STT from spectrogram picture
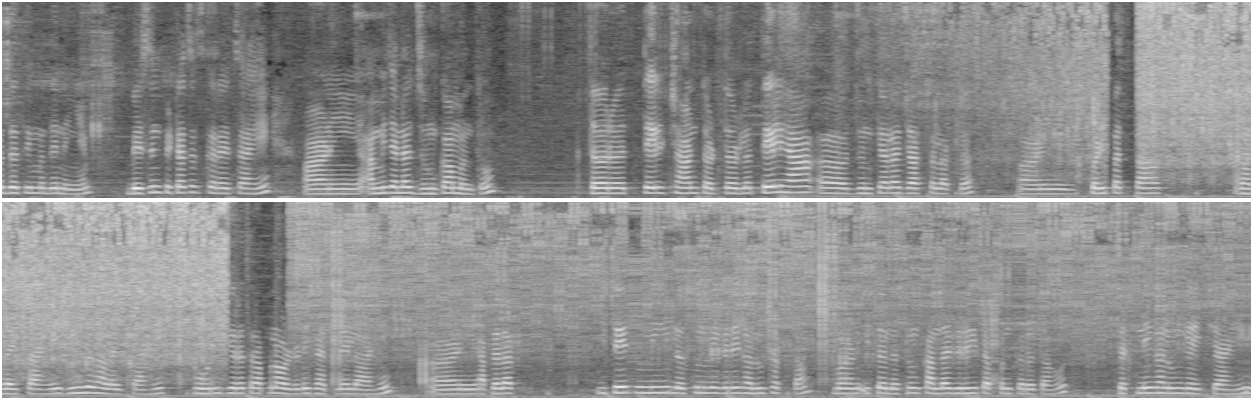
पद्धतीमध्ये नाही आहे बेसन पिठाचंच करायचं आहे. आणि आम्ही त्यांना झुणका म्हणतो. तर तेल छान तडतडलं. तेल ह्या झुणक्याला जास्त लागतं. आणि कढीपत्ता घालायचं आहे हिंग घालायचं आहे. मोहरी जिरं तर आपण ऑलरेडी घातलेलं आहे. आणि आपल्याला इथे तुम्ही लसूण वगैरे घालू शकता पण इथं लसूण कांदा विरहित आपण करत आहोत. चटणी घालून घ्यायची आहे.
